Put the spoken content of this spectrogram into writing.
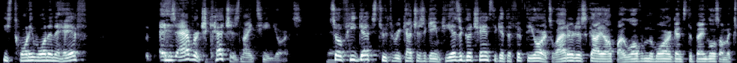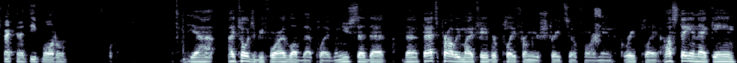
He's 21 and a half. His average catch is 19 yards. Yeah. So if he gets two, three catches a game, he has a good chance to get to 50 yards. Ladder this guy up. I love him tomorrow against the Bengals. I'm expecting a deep ball to him. Yeah, I told you before. I love that play. When you said that, that that's probably my favorite play from your straight so far, man. Great play. I'll stay in that game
